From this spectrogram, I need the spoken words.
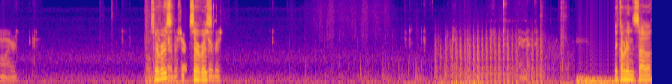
Oh, I heard. Oh, Servers? Server, server, Servers. servers. Damn it. They're coming in the silo.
